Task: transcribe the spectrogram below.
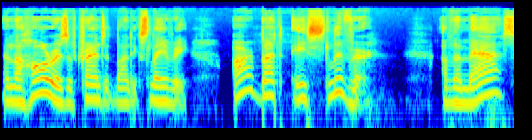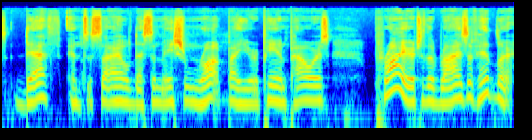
and the horrors of transatlantic slavery are but a sliver of the mass death and societal decimation wrought by European powers prior to the rise of Hitler.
